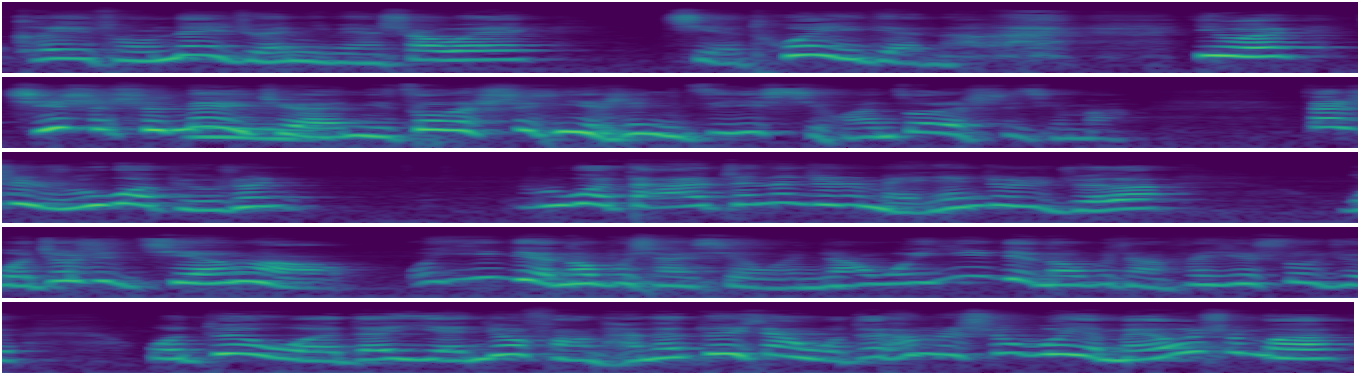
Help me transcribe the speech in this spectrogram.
可以从内卷里面稍微解脱一点的，因为即使是内卷，你做的事情也是你自己喜欢做的事情嘛。但是如果比如说，如果大家真的就是每天就是觉得我就是煎熬，我一点都不想写文章，我一点都不想分析数据，我对我的研究访谈的对象，我对他们的生活也没有什么，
